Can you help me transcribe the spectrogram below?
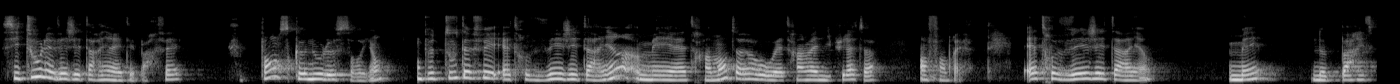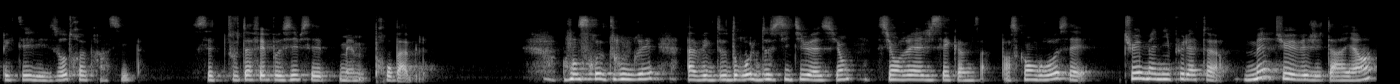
Si tous les végétariens étaient parfaits, je pense que nous le saurions. On peut tout à fait être végétarien, mais être un menteur ou être un manipulateur. Enfin bref, être végétarien, mais ne pas respecter les autres principes, c'est tout à fait possible, c'est même probable. On se retrouverait avec de drôles de situations si on réagissait comme ça. Parce qu'en gros, c'est tu es manipulateur, mais tu es végétarien,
